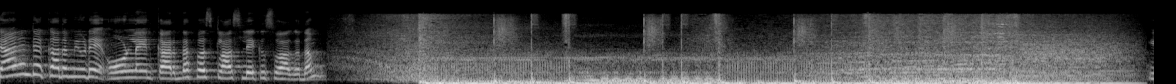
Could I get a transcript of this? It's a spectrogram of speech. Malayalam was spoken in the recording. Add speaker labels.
Speaker 1: ടാലന്റ് അക്കാദമിയുടെ ഓൺലൈൻ കറണ്ട് അഫേഴ്സ് ക്ലാസ്സിലേക്ക് സ്വാഗതം.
